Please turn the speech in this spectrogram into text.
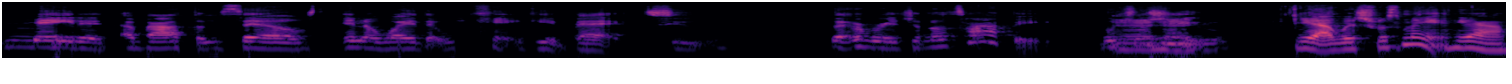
made it about themselves in a way that we can't get back to the original topic, which was hmm you. Yeah, which was me. Yeah.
